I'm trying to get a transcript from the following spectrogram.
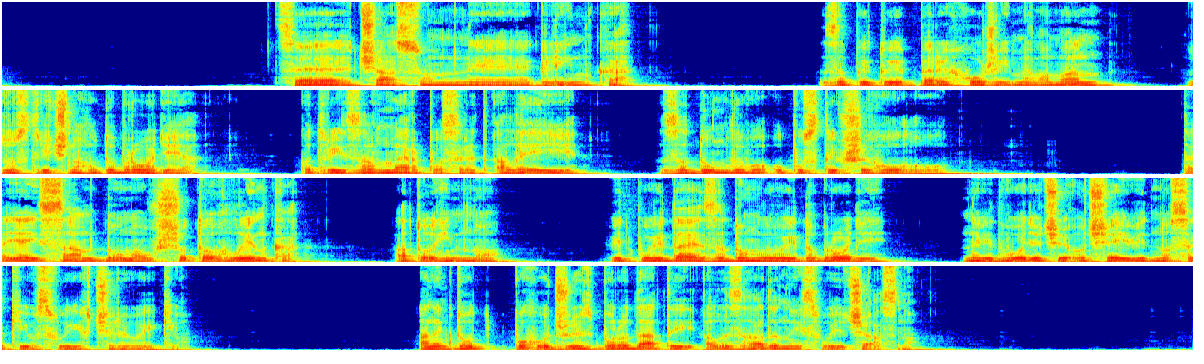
Це часом не глінка? запитує перехожий меломан зустрічного добродія, котрий завмер посеред алеї, задумливо опустивши голову. Та я й сам думав, що то глинка, а то гімно, відповідає задумливий добродій, не відводячи очей від носаків своїх черевиків. Анекдот походжує з бородатий, але згаданий своєчасно.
